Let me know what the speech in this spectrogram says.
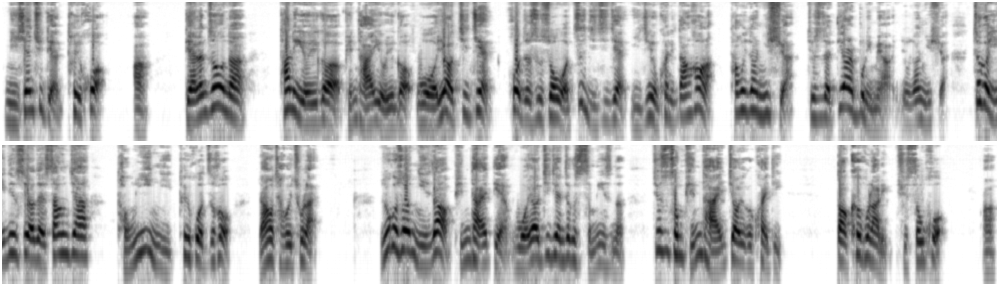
你先去点退货啊，点了之后呢，它里有一个平台有一个我要寄件，或者是说我自己寄件，已经有快递单号了。他会让你选，就是在第二步里面啊，有让你选，这个一定是要在商家同意你退货之后，然后才会出来。如果说你让平台点我要寄件，这个是什么意思呢？就是从平台叫一个快递到客户那里去收货啊。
